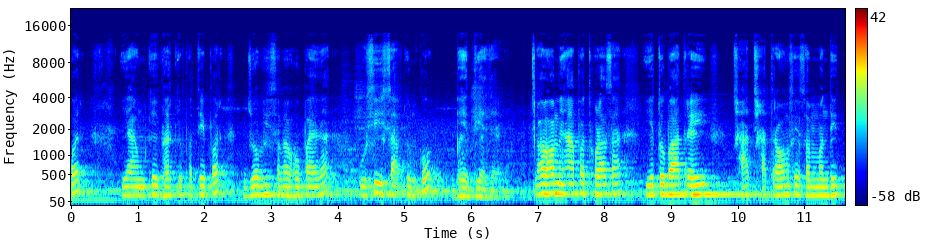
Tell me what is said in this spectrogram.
पर या उनके घर के पते पर जो भी समय हो पाएगा, उसी हिसाब से उनको भेज दिया जाएगा। अब हम यहाँ पर थोड़ा सा ये तो बात रही छात्र छात्राओं से संबंधित।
